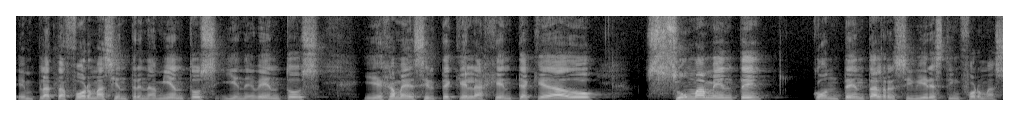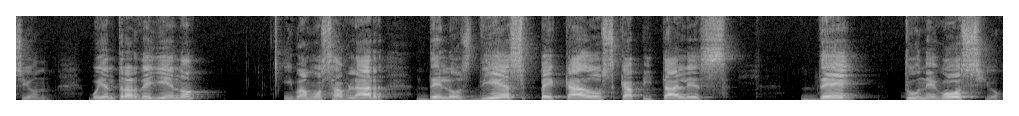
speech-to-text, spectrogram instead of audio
en plataformas y entrenamientos y en eventos. Y déjame decirte que la gente ha quedado sumamente contenta al recibir esta información. Voy a entrar de lleno y vamos a hablar de los 10 pecados capitales de tu negocio.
